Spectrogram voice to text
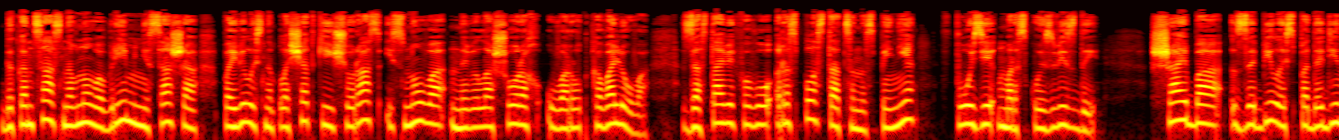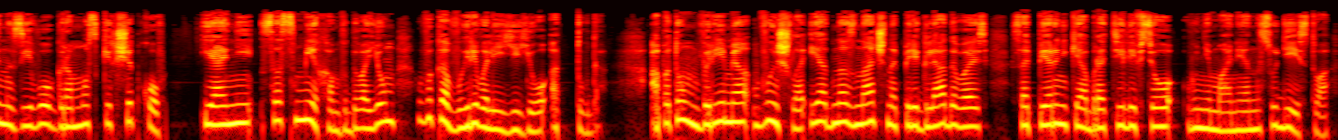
До конца основного времени Саша появилась на площадке еще раз и снова навела шорох у ворот Ковалева, заставив его распластаться на спине в позе морской звезды. Шайба забилась под один из его громоздких щитков, и они со смехом вдвоем выковыривали ее оттуда. А потом время вышло, и однозначно переглядываясь, соперники обратили все внимание на судейство —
